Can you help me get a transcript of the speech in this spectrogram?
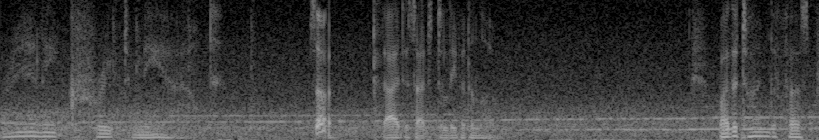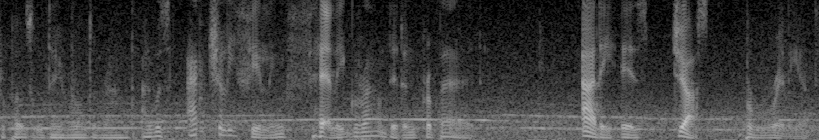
Really creeped me out. So, I decided to leave it alone. By the time the first proposal day rolled around, I was actually feeling fairly grounded and prepared. Addie is just brilliant.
